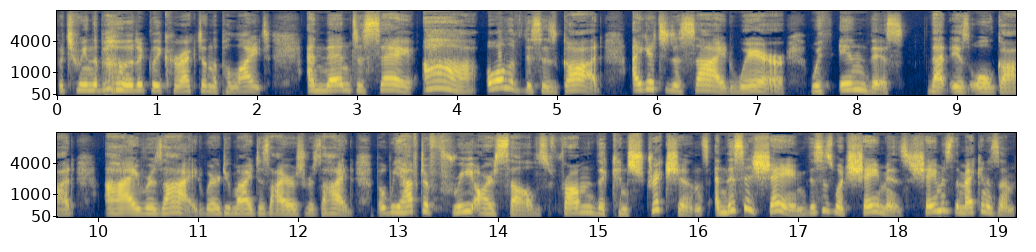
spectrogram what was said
between the politically correct and the polite, and then to say, ah, all of this is God. I get to decide where within this that is all God, I reside. Where do my desires reside? But we have to free ourselves from the constrictions. And this is shame. This is what shame is. Shame is the mechanism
